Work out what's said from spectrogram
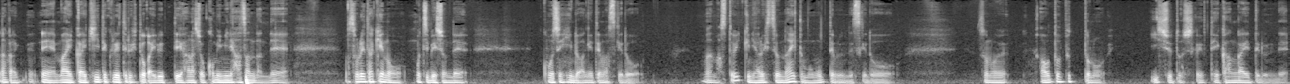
なんかね毎回聞いてくれてる人がいるっていう話を小耳に挟んだんでそれだけのモチベーションで更新頻度を上げてますけど、まあ、まあストイックにやる必要ないとも思ってるんですけどそのアウトプットの一種として考えてるんで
